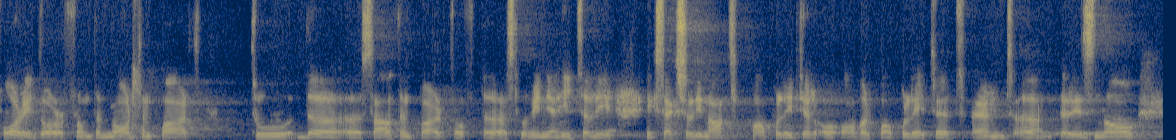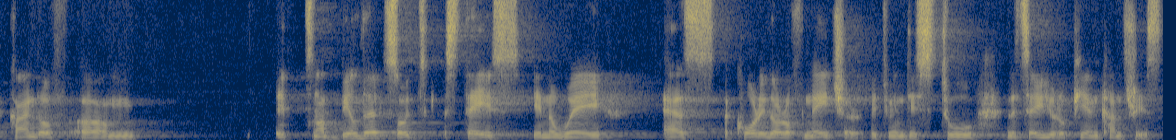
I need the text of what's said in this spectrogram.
corridor from the northern part to the uh, southern part of Slovenia, Italy, it's actually not populated or overpopulated, and uh, there is no kind of um, it's not built, so it stays in a way as a corridor of nature between these two, let's say, European countries.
